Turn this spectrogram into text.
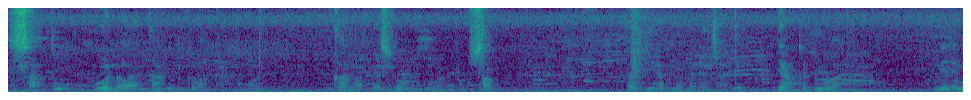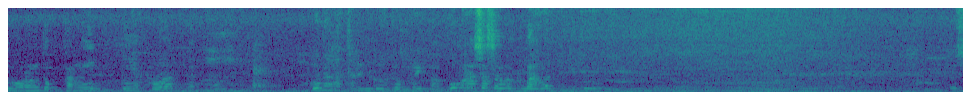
satu gue nelantarin keluarga gue karena cash flow gue rusak tagihan gak pada cair yang kedua ini lima orang tukang ini punya keluarga. Hmm. gue nelantarin keluarga mereka. Gue ngerasa salah banget gitu. Terus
